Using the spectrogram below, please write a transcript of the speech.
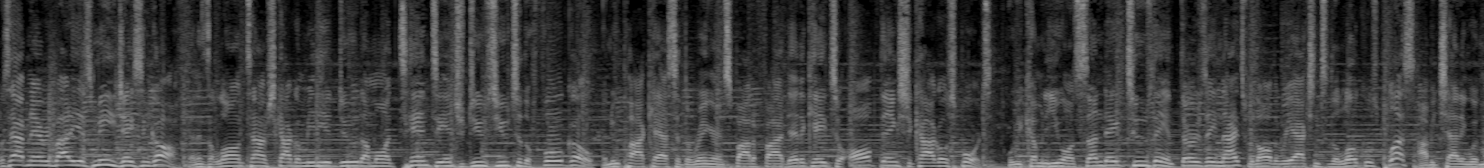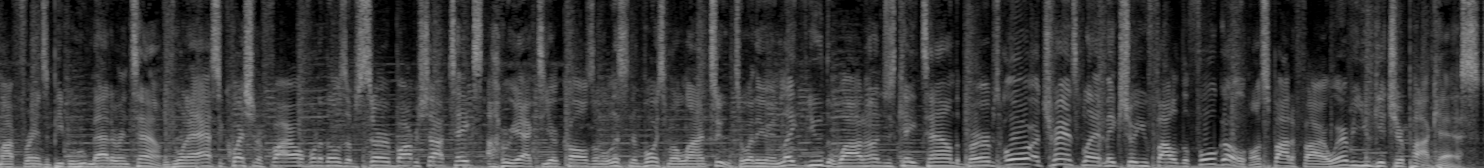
What's happening, everybody? It's me, Jason Goff. And as a longtime Chicago media dude, I'm on 10 to introduce you to The Full Go, a new podcast at The Ringer and Spotify dedicated to all things Chicago sports. We'll be coming to you on Sunday, Tuesday, and Thursday nights with all the reaction to the locals. Plus, I'll be chatting with my friends and people who matter in town. If you want to ask a question or fire off one of those absurd barbershop takes, I'll react to your calls on the listener voicemail line, too. So whether you're in Lakeview, the Wild Hundreds, Cape Town, the Burbs, or a transplant, make sure you follow The Full Go on Spotify or wherever you get your podcasts.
